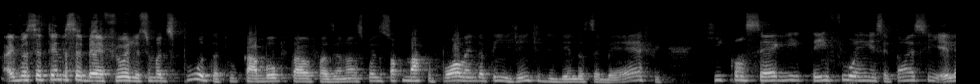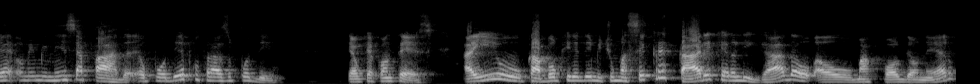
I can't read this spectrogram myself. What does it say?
Aí você tem na CBF hoje assim, uma disputa que o Caboclo estava fazendo umas coisas, só que o Marco Polo ainda tem gente de dentro da CBF que consegue ter influência. Então, assim, ele é uma eminência parda, é o poder por trás do poder, que é o que acontece. Aí o Caboclo queria demitir uma secretária que era ligada ao, ao Marco Polo Del Nero,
